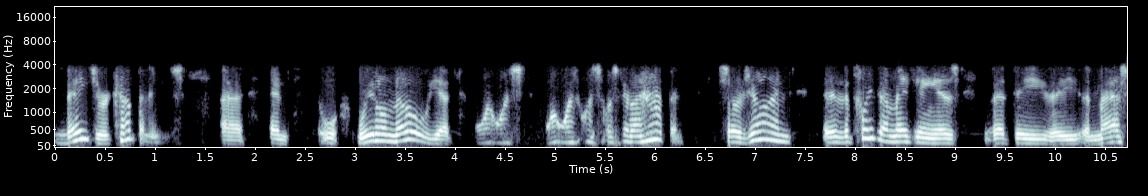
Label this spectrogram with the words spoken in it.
major companies, uh, and we don't know yet what was what was what's going to happen. So, John, uh, the point I'm making is that the, the, the mask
